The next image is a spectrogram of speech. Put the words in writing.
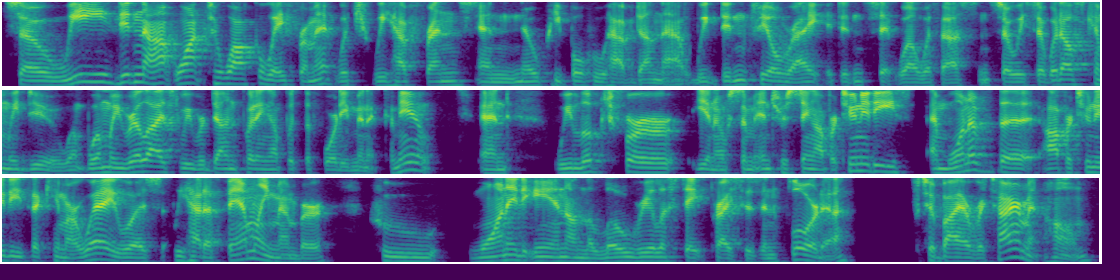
So we did not want to walk away from it, which we have friends and know people who have done that. We didn't feel right. It didn't sit well with us. And so we said, what else can we do? When, when we realized we were done putting up with the 40 minute commute and we looked for, you know, some interesting opportunities. And one of the opportunities that came our way was we had a family member who wanted in on the low real estate prices in Florida to buy a retirement home,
